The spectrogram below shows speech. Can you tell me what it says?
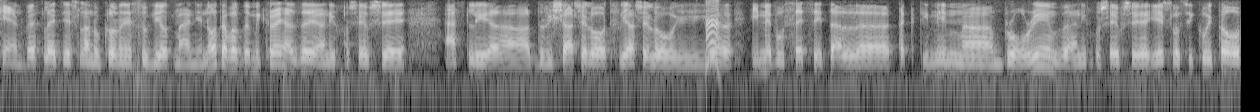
כן, בהחלט יש לנו כל מיני סוגיות מעניינות, אבל במקרה הזה אני חושב שאסלי, הדרישה שלו, התביעה שלו, היא, אה. אה, היא מבוססת על אה, תקדימים ברורים, ואני חושב שיש לו סיכוי טוב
